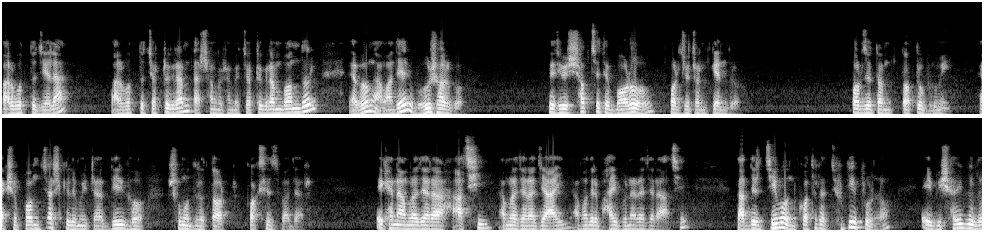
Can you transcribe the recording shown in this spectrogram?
পার্বত্য জেলা, পার্বত্য চট্টগ্রাম, তার সঙ্গে সঙ্গে চট্টগ্রাম বন্দর এবং আমাদের ভূস্বর্গ, পৃথিবীর সবচেয়ে বড় পর্যটন কেন্দ্র, পর্যটন তটভূমি, একশো পঞ্চাশ কিলোমিটার দীর্ঘ সমুদ্র তট, কক্সেস বাজার। এখানে আমরা যারা আছি, আমরা যারা যাই, আমাদের ভাই বোনেরা যারা আছে, তাদের জীবন কতটা ঝুঁকিপূর্ণ, এই বিষয়গুলো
